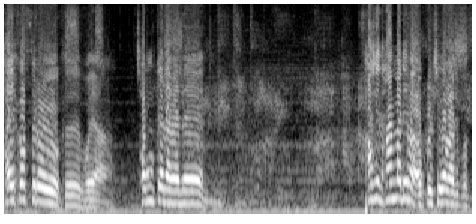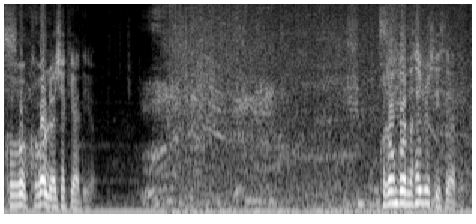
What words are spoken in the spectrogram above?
하이커스로 그 뭐야 차공 깨려면은 사신 한 마리만 업글 찍어가지고 그거 그걸로 열심히 해야 돼요. 그 정도는 해줄 수 있어야 돼.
